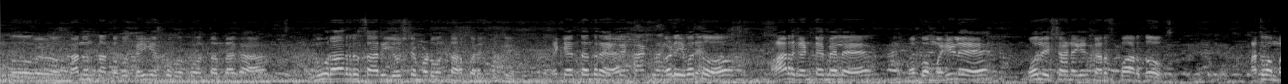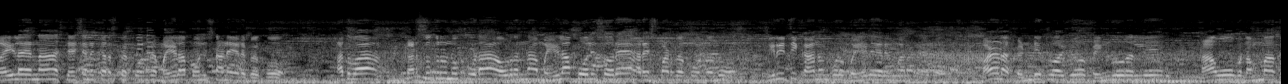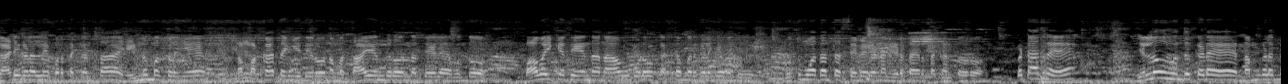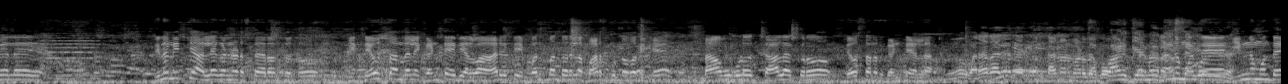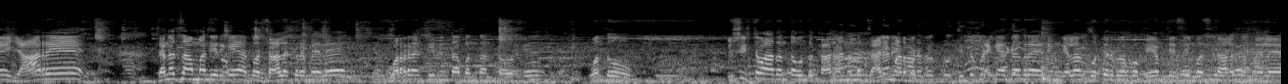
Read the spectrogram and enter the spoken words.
ಒಂದು ಕಾನೂನನ್ನ ತಗೋ ಕೈಗೆ ಎತ್ಕೋಬೇಕು ಅಂತಂದಾಗ ನೂರಾರು ಸಾರಿ ಯೋಚನೆ ಮಾಡುವಂತಹ ಪರಿಸ್ಥಿತಿ. ಯಾಕೆ ಅಂತಂದರೆ, ನೋಡಿ, ಇವತ್ತು ಆರು ಗಂಟೆ ಮೇಲೆ ಒಬ್ಬ ಮಹಿಳೆ ಪೊಲೀಸ್ ಠಾಣೆಗೆ ಕರೆಸಬಾರ್ದು. ಅಥವಾ ಮಹಿಳೆಯನ್ನು ಸ್ಟೇಷನ್ಗೆ ಕರೆಸ್ಬೇಕು ಅಂದರೆ ಮಹಿಳಾ ಪೊಲೀಸ್ ಠಾಣೆ ಇರಬೇಕು. ಅಥವಾ ಕರೆಸಿದ್ರು ಕೂಡ ಅವರನ್ನು ಮಹಿಳಾ ಪೊಲೀಸವರೇ ಅರೆಸ್ಟ್ ಮಾಡಬೇಕು ಅನ್ನೋದು ಈ ರೀತಿ ಕಾನೂನುಗಳು ಮಹಿಳೆಯರಿಗೆ ಮಾಡ್ತಾ ಇದೆ. ಮಾಡೋಣ ಖಂಡಿತವಾಗಿಯೂ ಬೆಂಗಳೂರಲ್ಲಿ ನಾವು ನಮ್ಮ ಗಾಡಿಗಳಲ್ಲಿ ಬರ್ತಕ್ಕಂಥ ಹೆಣ್ಣು ಮಕ್ಕಳಿಗೆ, ನಮ್ಮ ಅಕ್ಕ ತಂಗಿದಿರು, ನಮ್ಮ ತಾಯಂದಿರು ಅಂತೇಳಿ ಒಂದು ಭಾವೈಕ್ಯತೆಯಿಂದ ನಾವುಗಳು ಕಸ್ಟಮರ್ಗಳಿಗೆ ಒಂದು ಉತ್ತಮವಾದಂಥ ಸೇವೆಗಳನ್ನ ನೀಡ್ತಾ ಇರ್ತಕ್ಕಂಥವ್ರು. ಬಟ್ ಆದರೆ ಎಲ್ಲೋ ಒಂದು ಕಡೆ ನಮ್ಮಗಳ ಮೇಲೆ ದಿನನಿತ್ಯ ಹಲ್ಲೆಗಳು ನಡೆಸ್ತಾ ಇರೋವಂಥದ್ದು ಈ ದೇವಸ್ಥಾನದಲ್ಲಿ ಗಂಟೆ ಇದೆಯಲ್ವಾ? ಆ ರೀತಿ ಬಂದ್ ಬಂದವರೆಲ್ಲ ಬಾರಿಸ್ಬಿಟ್ಟು ಹೋಗೋದಕ್ಕೆ ನಾವುಗಳು ಚಾಲಕರು ದೇವಸ್ಥಾನದ ಗಂಟೆ ಅಲ್ಲ. ಇನ್ನು ಮುಂದೆ ಇನ್ನು ಮುಂದೆ ಯಾರೇ ಜನಸಾಮಾನ್ಯರಿಗೆ ಅಥವಾ ಚಾಲಕರ ಮೇಲೆ ಹೊರ ರಾಜ್ಯದಿಂದ ಬಂದಂಥವ್ರಿಗೆ ಒಂದು ವಿಶಿಷ್ಟವಾದಂಥ ಒಂದು ಕಾನೂನನ್ನು ಜಾರಿ ಮಾಡಬೇಕು. ಯಾಕೆಂತಂದ್ರೆ ನಿಮ್ಗೆಲ್ಲರೂ ಗೊತ್ತಿರಬೇಕು B M T C bus ಚಾಲಕನ ಮೇಲೆ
